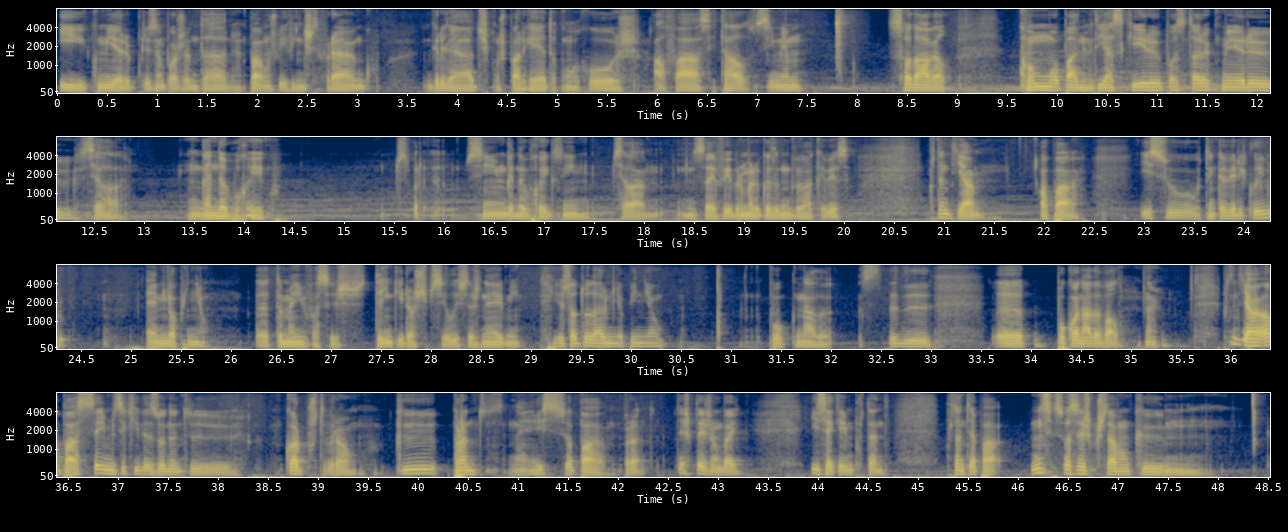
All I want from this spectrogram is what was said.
e comer, por exemplo, ao jantar, pá, uns bifinhos de frango, grelhados com espargueta, com arroz, alface e tal, assim mesmo saudável. Como, opa, no dia a seguir posso estar a comer, sei lá, um ganda borrego, sim, um grande borregozinho, sei lá, não sei, foi a primeira coisa que me veio à cabeça. Portanto, já, opa, isso tem que haver equilíbrio, é a minha opinião. Uh, também vocês têm que ir aos especialistas, não é a mim. Eu só estou a dar a minha opinião, pouco nada, de, uh, pouco ou nada vale, não é? Portanto, já, opa, saímos aqui da zona de corpos de verão, que, pronto, né, isso, opa, pronto, desde que estejam bem, isso é que é importante. Portanto, é pá, não sei se vocês gostavam que,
